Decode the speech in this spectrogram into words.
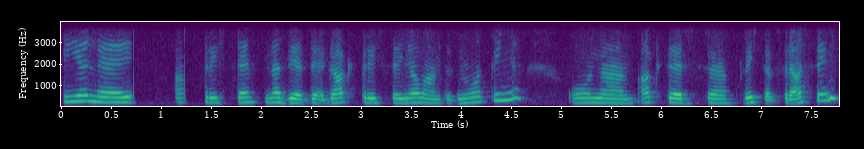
pieļēja aktrise, nedzirdēga aktrise Jolanta Znotiņa un uh, akters uh, Kristaps Rasins.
